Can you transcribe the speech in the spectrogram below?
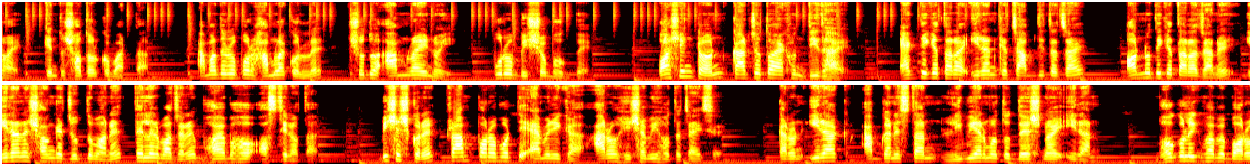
নয়, কিন্তু সতর্ক বার্তা আমাদের উপর হামলা করলে শুধু আমরাই নই, পুরো বিশ্ব ভুগবে। ওয়াশিংটন কার্যত এখন দ্বিধায়। একদিকে তারা ইরানকে চাপ দিতে চায়, অন্যদিকে তারা জানে ইরানের সঙ্গে যুদ্ধ মানে তেলের বাজারে ভয়াবহ অস্থিরতা। বিশেষ করে ট্রাম্প পরবর্তী আমেরিকা আরও হিসাবি হতে চাইছে। কারণ ইরাক, আফগানিস্তান, লিবিয়ার মতো দেশ নয় ইরান। ভৌগোলিকভাবে বড়,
